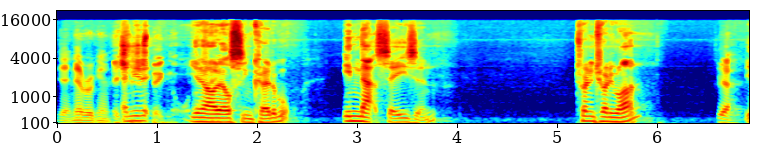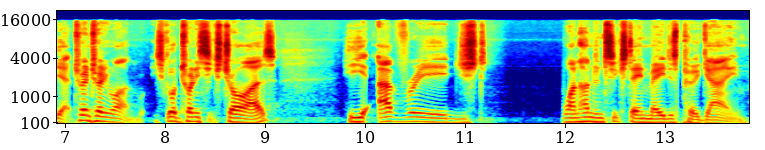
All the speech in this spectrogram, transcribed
yeah, never again. it should And you, just know, be ignored. you know what else is incredible? In that season, 2021, Yeah, yeah, 2021, he scored 26 tries. He averaged 116 metres per game.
